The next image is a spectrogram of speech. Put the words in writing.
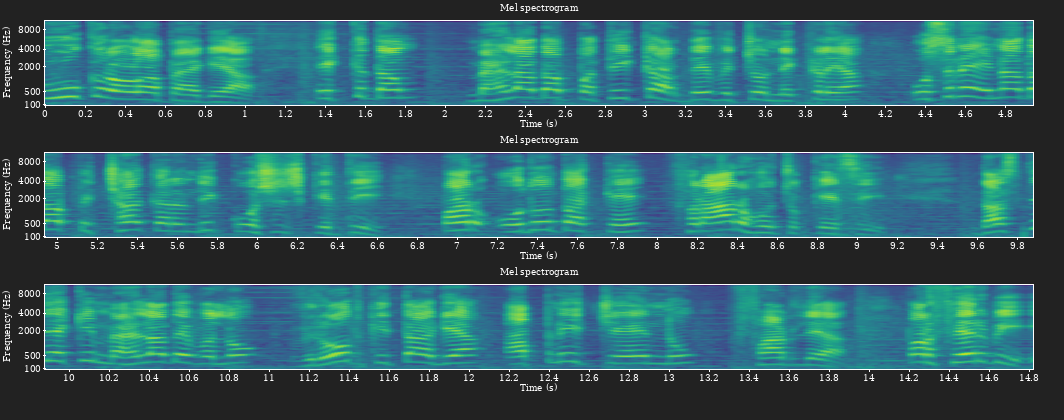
ਕੂਕ ਰੌਲਾ ਪੈ ਗਿਆ। ਇੱਕਦਮ ਮਹਿਲਾ ਦਾ ਪਤੀ ਘਰ ਦੇ ਵਿੱਚੋਂ ਨਿਕਲਿਆ। ਉਸਨੇ ਇਹਨਾਂ ਦਾ ਪਿੱਛਾ ਕਰਨ ਦੀ ਕੋਸ਼ਿਸ਼ ਕੀਤੀ, ਪਰ ਉਦੋਂ ਤੱਕ ਇਹ ਫਰਾਰ ਹੋ ਚੁੱਕੇ ਸੀ। ਦੱਸਦੇ ਕਿ ਮਹਿਲਾ ਦੇ ਵੱਲੋਂ ਵਿਰੋਧ ਕੀਤਾ ਗਿਆ, ਆਪਣੀ ਚੇਨ ਨੂੰ ਫੜ ਲਿਆ। ਪਰ ਫਿਰ ਵੀ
